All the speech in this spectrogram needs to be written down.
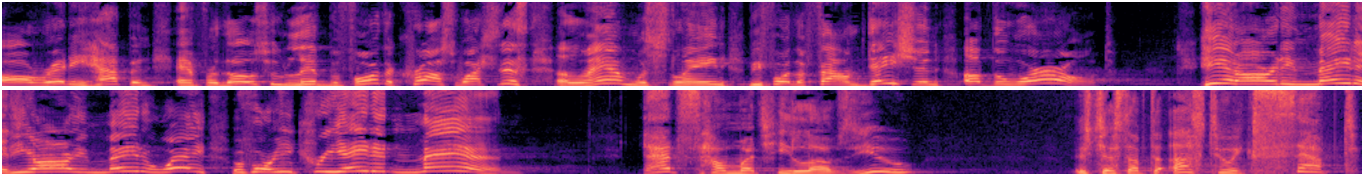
already happened. And for those who lived before the cross, watch this a lamb was slain before the foundation of the world. He had already made it. He already made a way before he created man. That's how much he loves you. It's just up to us to accept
